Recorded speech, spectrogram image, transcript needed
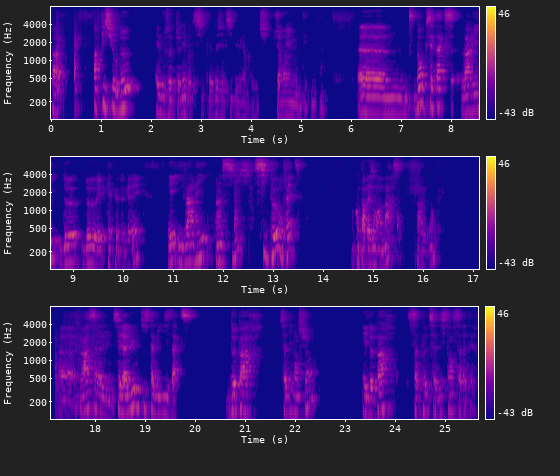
par, par pi sur 2 et vous obtenez votre cycle, le deuxième cycle de Milankovitch. J'ai un moyen mémotechnique. Hein. Euh, donc cet axe varie de 2 et quelques degrés et il varie ainsi si peu en fait, en comparaison à Mars par exemple, euh, grâce à la Lune. C'est la Lune qui stabilise l'axe, de par sa dimension et de par sa, sa distance à la Terre.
